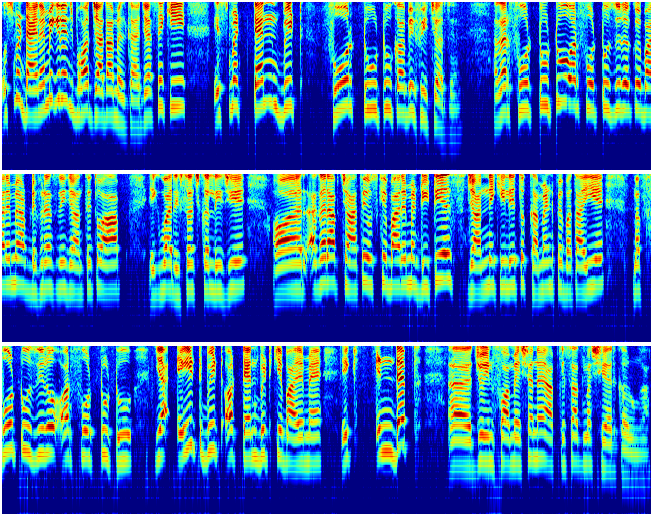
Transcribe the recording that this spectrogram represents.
उसमें डायनामिक रेंज बहुत ज़्यादा मिलता है। जैसे कि इसमें ten bit four two two का भी फीचर्स है। अगर 422 और 420 के बारे में आप डिफरेंस नहीं जानते तो आप एक बार रिसर्च कर लीजिए। और अगर आप चाहते हैं उसके बारे में डिटेल्स जानने के लिए तो कमेंट पे बताइए। मैं 420 और 422 या 8 बिट और 10 बिट के बारे में एक इन डेप्थ जो इन्फॉर्मेशन है, आपके साथ मैं शेयर करूँगा।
